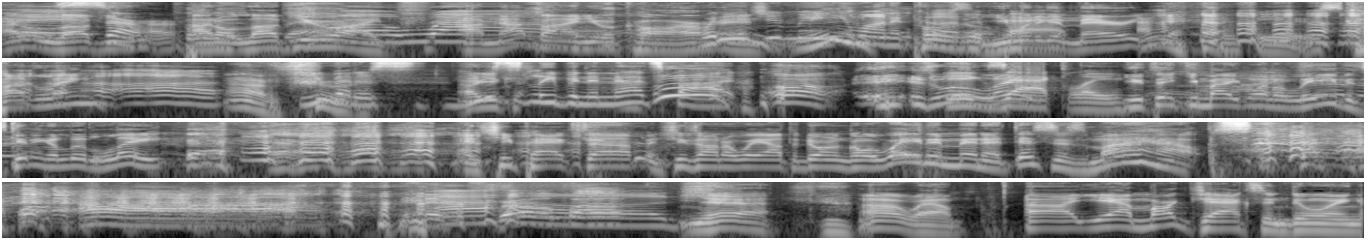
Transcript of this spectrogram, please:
I don't love Sir. you. I don't love you. I Oh, wow. I'm not buying you a car. What did you mean you wanna cuddle? You want to get married? I'm confused. Cuddling? Uh, Oh, you better. s- Are You you- sleeping in that spot? Oh, it's a little late. Exactly. You think you might want to leave? It's getting a little late. and she packs up and she's on her way out the door and going, wait a minute, this is my house. Oh, yeah. Oh, well. Uh, yeah, Mark Jackson doing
